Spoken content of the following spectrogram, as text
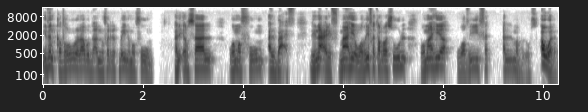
إذا كضرورة لابد أن نفرق بين مفهوم الإرسال ومفهوم البعث لنعرف ما هي وظيفة الرسول وما هي وظيفة المبعوث. أولا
